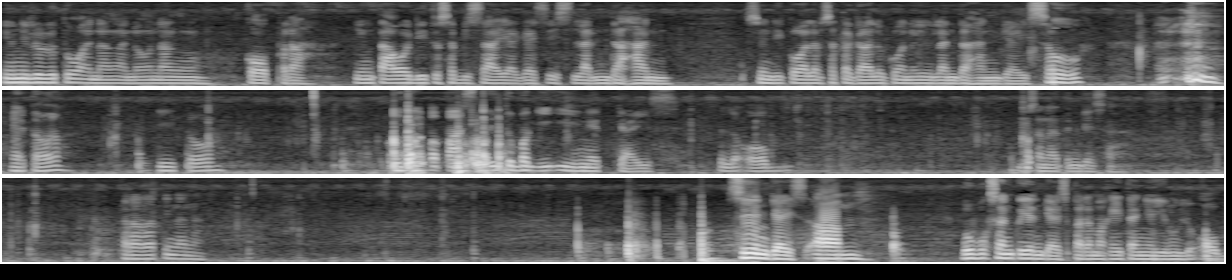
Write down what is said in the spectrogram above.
Yung nilulutuan ng ano ng kopra. Yung tawag dito sa Bisaya guys is landahan. So hindi ko alam sa Tagalog kung ano yung landahan guys. So eto dito. Dito ipapasok dito mag-iinit guys sa loob buksan natin guys ha kararating na na So yun guys, um, bubuksan ko yan guys para makita nyo yung loob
